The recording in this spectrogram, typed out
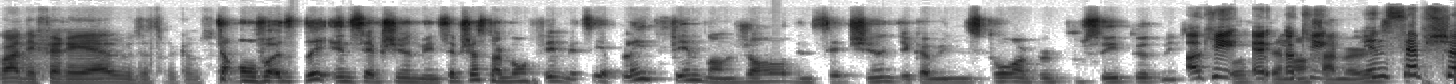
Ouais, des faits réels ou des trucs comme ça. T'sais, on va dire Inception, mais Inception, c'est un bon film. Mais tu sais, il y a plein de films dans le genre d'Inception qui est comme une histoire un peu poussée, toute, mais qui Ok, est pas euh, vraiment ok. fameuse. Inception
